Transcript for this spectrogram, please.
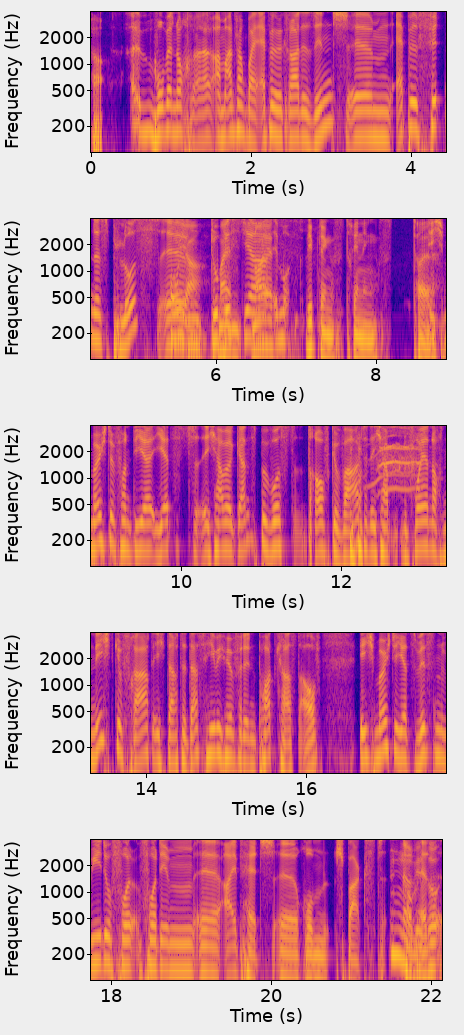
Ja. Äh, Wo wir noch äh, am Anfang bei Apple gerade sind, ähm, Apple Fitness Plus. Ähm, oh ja, du mein bist ja im, neues Lieblingstrainingsteil. Ich möchte von dir jetzt, ich habe ganz bewusst drauf gewartet. Ich habe vorher noch nicht gefragt. Ich dachte, das hebe ich mir für den Podcast auf. Ich möchte jetzt wissen, wie du vor, vor dem äh, iPad äh, rumspackst. Na, Komm, wieso? äh,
